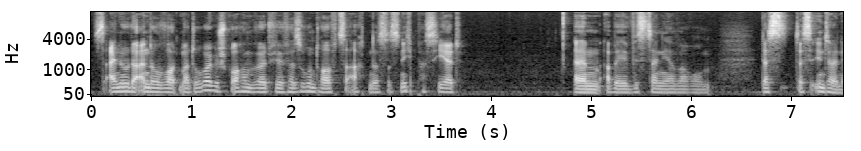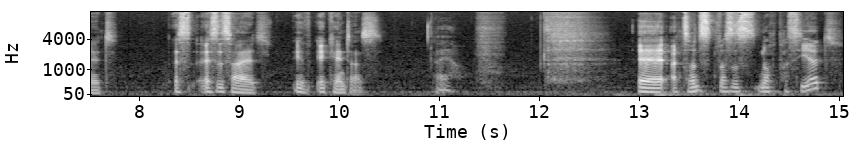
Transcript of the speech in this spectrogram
das eine oder andere Wort mal drüber gesprochen wird. Wir versuchen darauf zu achten, dass das nicht passiert. Ähm, aber ihr wisst dann ja warum. Das, das Internet. Es, es ist halt, ihr, ihr kennt das. Naja. Äh, ansonsten, was ist noch passiert?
